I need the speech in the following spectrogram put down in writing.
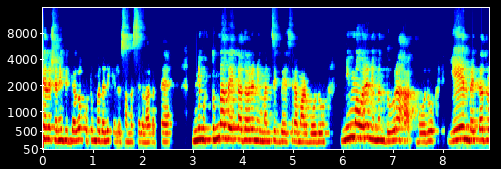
ಮೇಲೆ ಶನಿ ಬಿದ್ದಾಗ ಕುಟುಂಬದಲ್ಲಿ ಕೆಲವು ಸಮಸ್ಯೆಗಳಾಗತ್ತೆ. ನಿಮ್ಗೆ ತುಂಬಾ ಬೇಕಾದವರೇ ನಿಮ್ ಮನ್ಸಿಗೆ ಬೇಸರ ಮಾಡ್ಬೋದು, ನಿಮ್ಮವರೇ ನಿಮ್ಮನ್ನ ದೂರ ಹಾಕ್ಬೋದು, ಏನ್ ಬೇಕಾದ್ರೂ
